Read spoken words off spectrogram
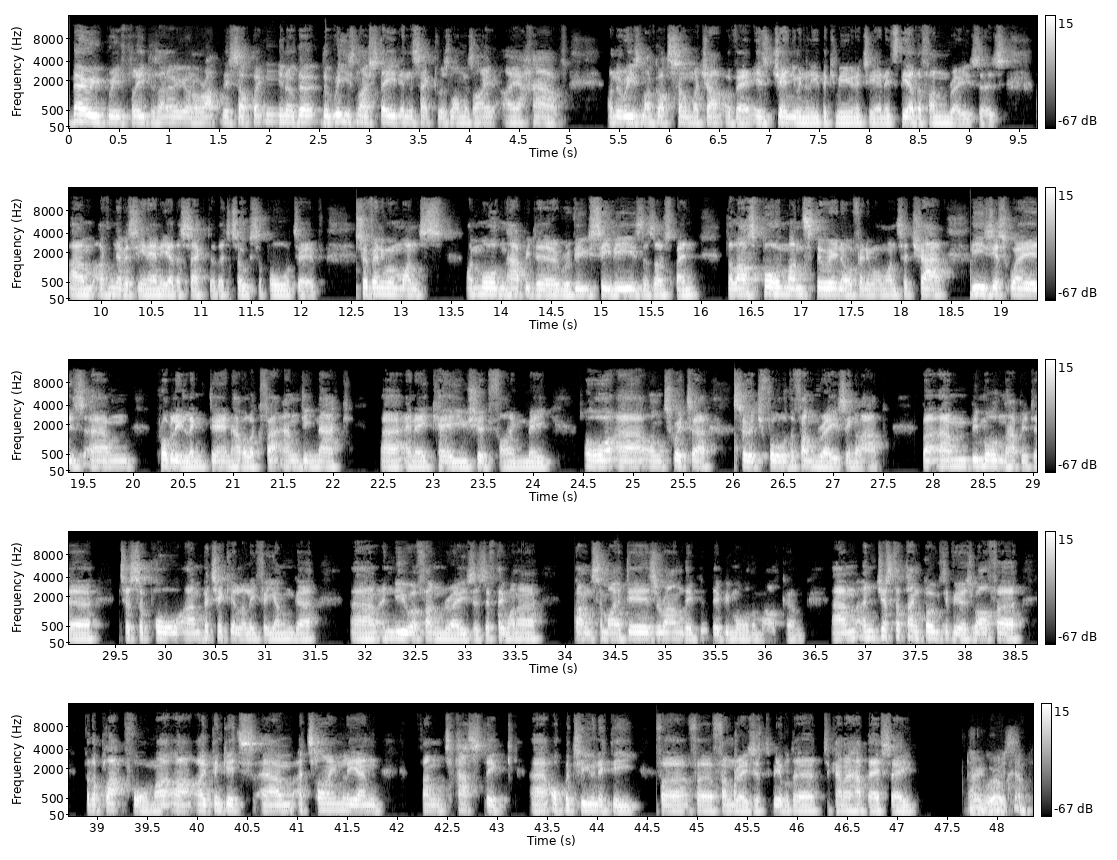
very briefly, because I know you're going to wrap this up, but you know the, the reason I stayed in the sector as long as I, I have and the reason I've got so much out of it is genuinely the community and it's the other fundraisers. Um, I've never seen any other sector that's so supportive. So if anyone wants, I'm more than happy to review CVs as I've spent the last four months doing, or if anyone wants a chat. The easiest way is um, probably LinkedIn. Have a look for Andy Knack, uh, NAK. You should find me. Or uh, on Twitter, search for the Fundraising Lab. But um, be more than happy to to support, um, particularly for younger uh, and newer fundraisers, if they want to bounce some ideas around, they'd, they'd be more than welcome. Um, and just to thank both of you as well for, for the platform. I, I think it's um, a timely and fantastic uh, opportunity for, for fundraisers to be able to, to kind of have their say. Very welcome.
